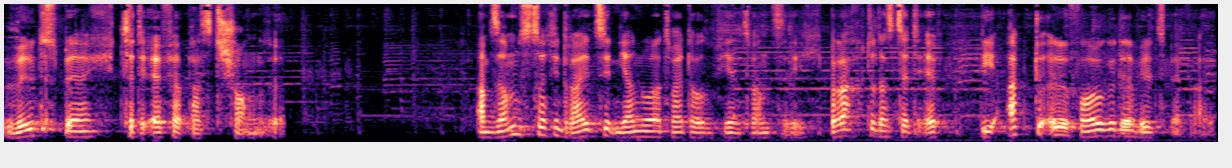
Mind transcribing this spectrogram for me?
Wilsberg, ZDF verpasst Chance. Am Samstag, den 13. Januar 2024, brachte das ZDF die aktuelle Folge der Wilsberg-Reihe.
